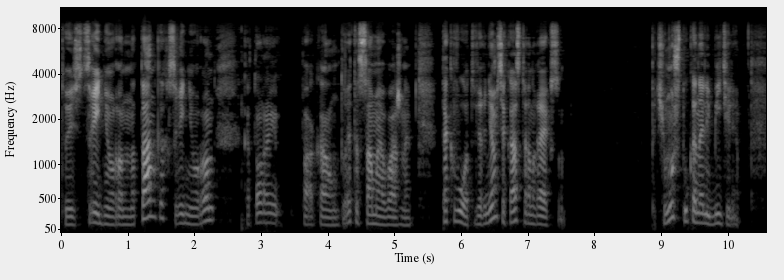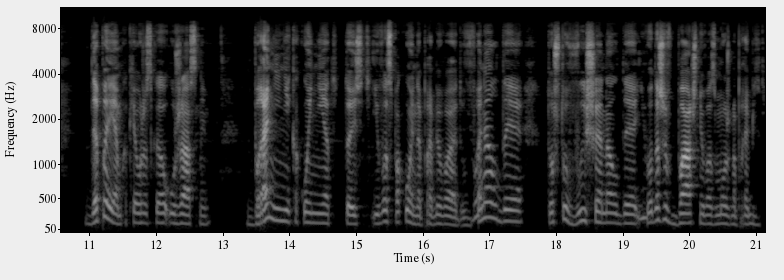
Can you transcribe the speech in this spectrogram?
То есть средний урон на танках, средний урон, который по аккаунту. Это самое важное. Так вот, вернемся к Астрон Рексу. Почему штука на любителя? ДПМ, как я уже сказал, ужасный. Брони никакой нет, то есть его спокойно пробивают в НЛД, то, что выше НЛД, его даже в башню возможно пробить.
